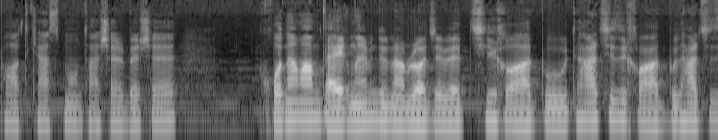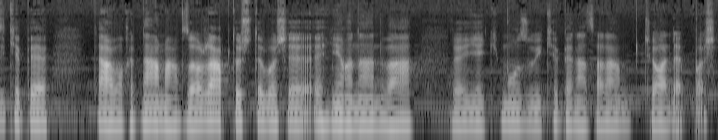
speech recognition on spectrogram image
پادکست منتشر بشه خودم هم دقیق نمی‌دونم راجع به چی خواهد بود هر چیزی خواهد بود هر چیزی که به در واقع نرم افزار ربط داشته باشه احیانا و یک موضوعی که به نظرم جالب باشه.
